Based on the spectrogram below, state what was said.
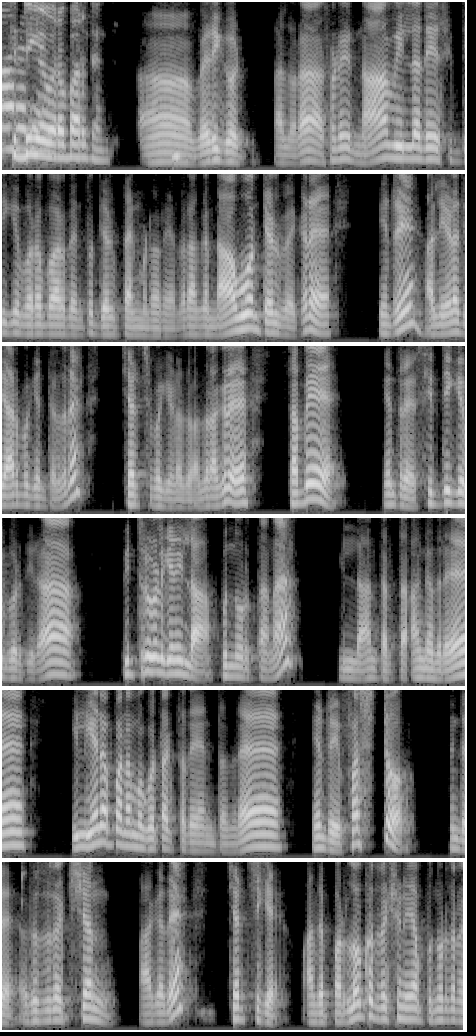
ಸಿದ್ಧಿಗೆ. ಬರಬಾರದೆಂದು ಹಾ ವೆರಿ ಗುಡ್ ಅಲ್ವರ? ನೋಡಿ ನಾವಿಲ್ಲದೆ ಸಿದ್ಧಿಗೆ ಅಂತ ದೇವ್ರ ಪ್ಲಾನ್ ಮಾಡೋರೆ ಅಂದ್ರೆ ಹಂಗ ನಾವು ಅಂತ ಹೇಳ್ಬೇಕಾರೆ ಏನ್ರಿ? ಅಲ್ಲಿ ಹೇಳೋದು ಯಾರ ಬಗ್ಗೆ ಅಂತ ಹೇಳಿದ್ರೆ ಚರ್ಚ್ ಬಗ್ಗೆ ಹೇಳೋದು. ಅದ್ರ ಹಾಗಾದ್ರೆ ಸಭೆ ಏನ್ರೆ ಸಿದ್ಧಿಗೆ ಬರ್ದಿರಾ? ಪಿತೃಗಳಿಗೇನಿಲ್ಲ ಪುನರುತ್ಥಾನ ಇಲ್ಲ ಅಂತ ಅರ್ಥ. ಹಂಗಂದ್ರೆ ಇಲ್ಲಿ ಏನಪ್ಪ ನಮಗೆ ಗೊತ್ತಾಗ್ತದೆ ಅಂತಂದ್ರೆ ಏನ್ರಿ ಫಸ್ಟ್ ಅಂದ್ರೆ ರಿಸರಕ್ಷನ್ ಆಗದೆ ಚರ್ಚ್ಗೆ ಅಂದ್ರೆ ಪರಲೋಕದ ರಕ್ಷಣೆಯ ಪುನರ್ತನ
